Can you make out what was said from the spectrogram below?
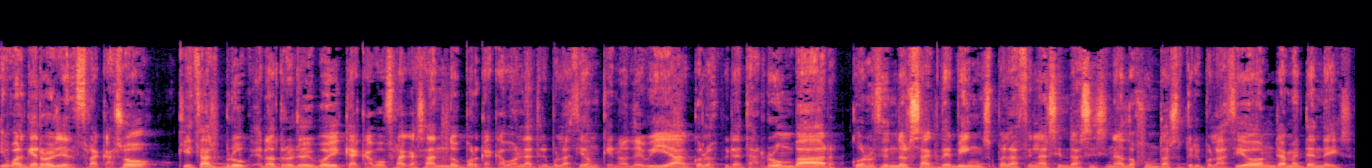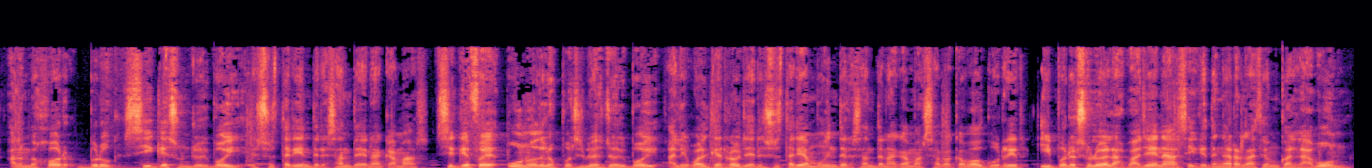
Igual que Roger fracasó, quizás Brook era otro Joy Boy que acabó fracasando porque acabó en la tripulación que no debía, con los piratas Rumbar, conociendo el sack de Binks, pero al final siendo asesinado junto a su tripulación, ya me entendéis. A lo mejor Brook sí que es un Joy Boy, eso estaría interesante, en ¿eh, Nakamas? Sí que fue uno de los posibles Joy Boy, al igual que Roger, eso estaría muy interesante, Nakamas, se acaba de ocurrir. Y por eso lo de las ballenas y que tenga relación con la Boon,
